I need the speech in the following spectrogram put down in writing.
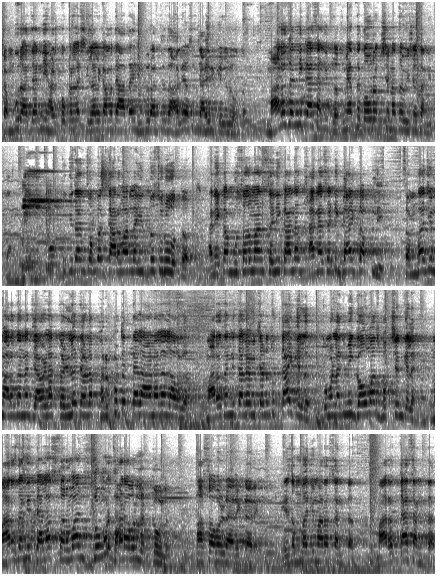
शंभू राजांनी हडकोकणला शिलालेखामध्ये आता हिंदू राज्य झाले असं जाहीर केलेलं होतं. महाराजांनी काय सांगितलं? तुम्ही आता गौरक्षणाचा विषय सांगितला. पोर्तुगीजांसोबत कारवारला युद्ध सुरू होतं आणि एका मुसलमान सैनिकानं खाण्यासाठी गाय कापली. संभाजी महाराजांना ज्यावेळेला कळलं त्यावेळेला फरफटत त्याला आणायला लावलं. महाराजांनी त्याला विचारलं तू काय केलं? तो म्हणला की मी गौमास भक्षण केलंय. महाराजांनी त्याला सर्वांसमोर झाडावर लटकवलं. फासावर डायरेक्ट डायरेक्ट हे संभाजी महाराज सांगतात. महाराज काय सांगतात?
